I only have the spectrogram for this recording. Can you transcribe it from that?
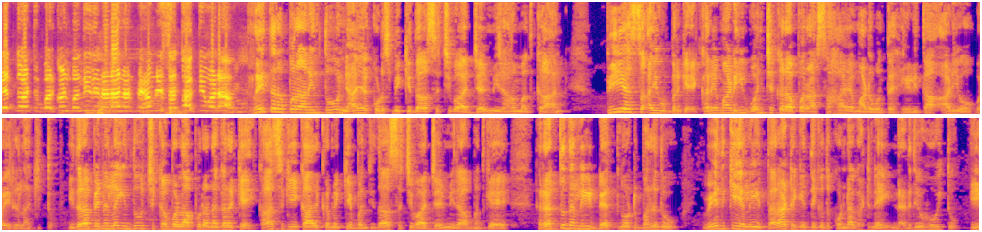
ಡೆತ್ ನೋಟ್ ಬರ್ಕೊಂಡು ಬಂದಿದ್ದೀನಿ ಅಣ್ಣ. ನನ್ನ ಫ್ಯಾಮಿಲಿ ಸತ್ತೋಗ್ತೀವಣ್ಣ. ರೈತರ ಪರ ನಿಂತು ನ್ಯಾಯ ಕೊಡಿಸಬೇಕಿದ್ದ ಸಚಿವ ಜಮೀರ್ ಅಹಮದ್ ಖಾನ್ ಪಿಎಸ್ಐ ಒಬ್ಬರಿಗೆ ಕರೆ ಮಾಡಿ ವಂಚಕರ ಪರ ಸಹಾಯ ಮಾಡುವಂತೆ ಹೇಳಿದ್ದ ಆಡಿಯೋ ವೈರಲ್ ಆಗಿತ್ತು. ಇದರ ಬೆನ್ನಲ್ಲೇ ಇಂದು ಚಿಕ್ಕಬಳ್ಳಾಪುರ ನಗರಕ್ಕೆ ಖಾಸಗಿ ಕಾರ್ಯಕ್ರಮಕ್ಕೆ ಬಂದಿದ್ದ ಸಚಿವ ಜಮೀರ್ ಅಹಮದ್ಗೆ ರಕ್ತದಲ್ಲಿ ಡೆತ್ ನೋಟ್ ಬರೆದು ವೇದಿಕೆಯಲ್ಲಿ ತರಾಟೆಗೆ ತೆಗೆದುಕೊಂಡ ಘಟನೆ ನಡೆದು ಹೋಯಿತು. ಈ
